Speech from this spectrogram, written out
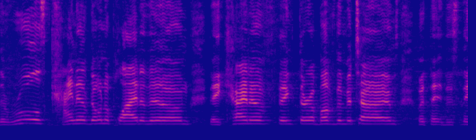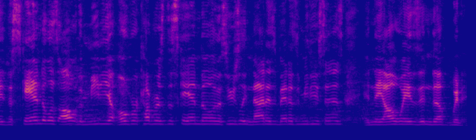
The rules kind of don't apply to them. They kind of think they're above them at times, but they, this, they the scandal is all the media overcovers the scandal, and it's usually not as bad as the media says, and they always end up winning.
